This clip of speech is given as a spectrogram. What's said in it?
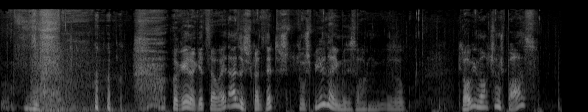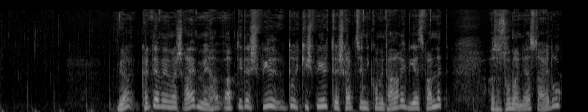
okay, dann geht's da weiter. Also, ist ganz nett zu spielen, eigentlich, muss ich sagen. Also, glaube ich, macht schon Spaß. Ja, könnt ihr mir mal schreiben, habt ihr das Spiel durchgespielt? Schreibt es in die Kommentare, wie ihr es fandet. Also so mein erster Eindruck,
